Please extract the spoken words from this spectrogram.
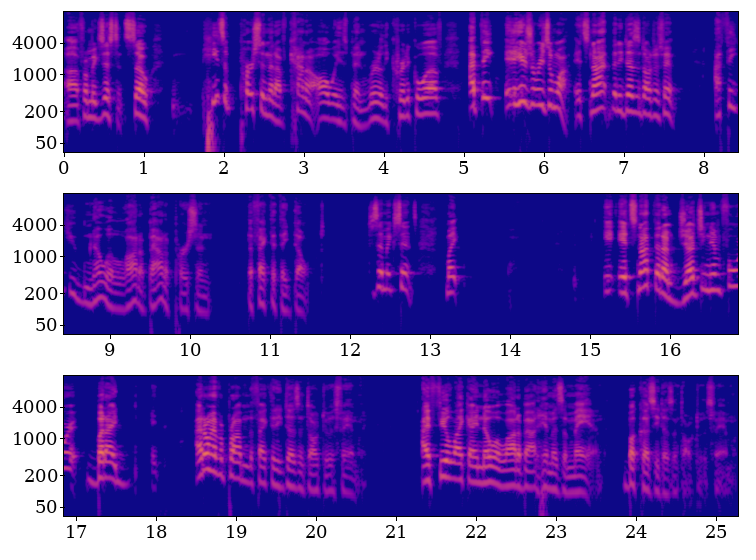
uh, from existence. So he's a person that I've kind of always been really critical of. I think here's the reason why. It's not that he doesn't talk to his family. I think you know a lot about a person, the fact that they don't. Does that make sense? Like, it's not that I'm judging him for it, but I, I don't have a problem with the fact that he doesn't talk to his family. I feel like I know a lot about him as a man because he doesn't talk to his family.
